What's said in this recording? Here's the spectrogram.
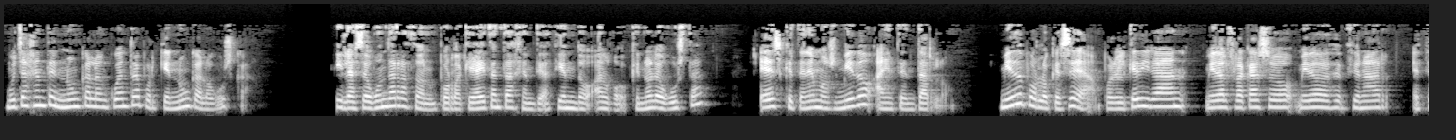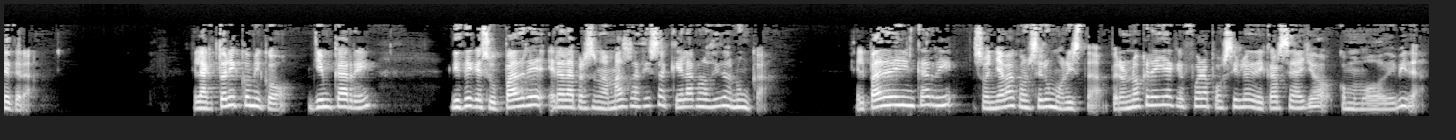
Mucha gente nunca lo encuentra porque nunca lo busca. Y la segunda razón por la que hay tanta gente haciendo algo que no le gusta es que tenemos miedo a intentarlo. Miedo por lo que sea, por el que dirán, miedo al fracaso, miedo a decepcionar, etc. El actor y cómico Jim Carrey dice que su padre era la persona más graciosa que él ha conocido nunca. El padre de Jim Carrey soñaba con ser humorista, pero no creía que fuera posible dedicarse a ello como modo de vida,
